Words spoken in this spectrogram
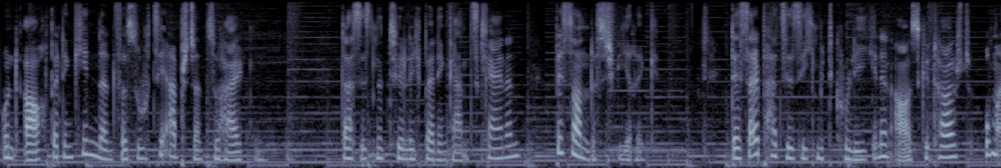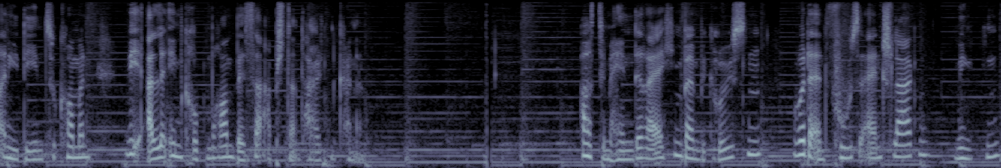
Und auch bei den Kindern versucht sie Abstand zu halten, das ist natürlich bei den ganz Kleinen besonders schwierig. Deshalb hat sie sich mit Kolleginnen ausgetauscht, um an Ideen zu kommen, wie alle im Gruppenraum besser Abstand halten können. Aus dem Händereichen beim Begrüßen wurde ein Fuß einschlagen, winken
